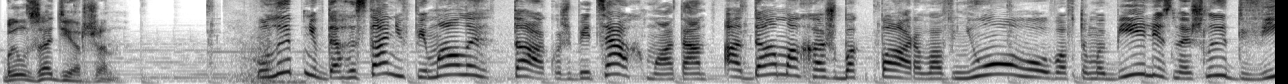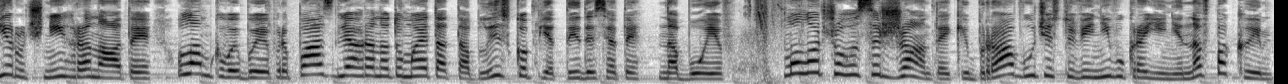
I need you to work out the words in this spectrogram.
был задержан. У липні в Дагестані впіймали також бійця Ахмата Адама Хашбакпарова. В нього в автомобілі знайшли дві ручні гранати, уламковий боєприпас для гранатомета та близько 50 набоїв. Молодшого сержанта, який брав участь у війні в Україні, навпаки,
